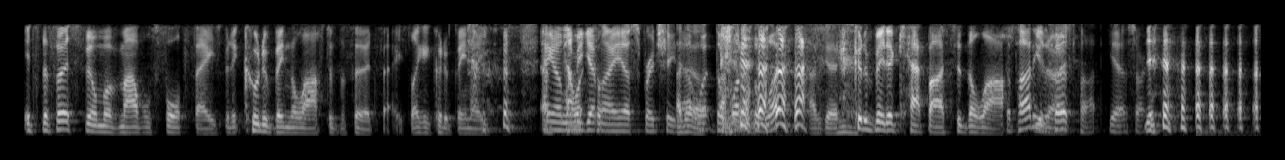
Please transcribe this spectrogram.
it's the first film of Marvel's fourth phase, but it could have been the last of the third phase. Like it could have been a Hang a on, let me get cl- my uh, spreadsheet out. What, the one of the what? I'm good. could have been a kappa to the last The party you of the first part. Yeah, sorry.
